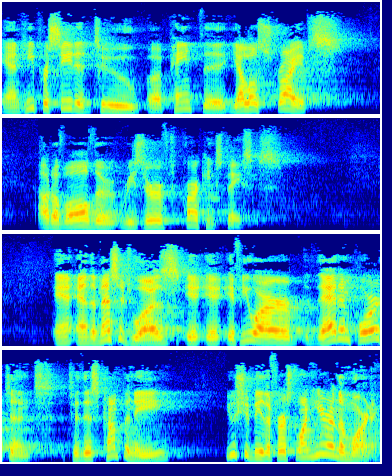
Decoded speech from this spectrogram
and he proceeded to uh, paint the yellow stripes out of all the reserved parking spaces. And, and the message was if you are that important to this company, you should be the first one here in the morning.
